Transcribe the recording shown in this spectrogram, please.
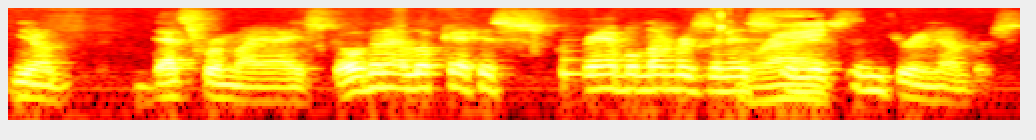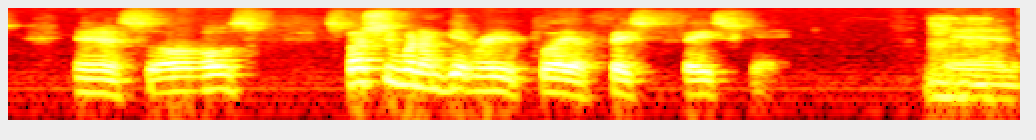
you know, that's where my eyes go. Then I look at his scramble numbers and his, and his injury numbers. And so, especially when I'm getting ready to play a face-to-face game, Mhm. and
